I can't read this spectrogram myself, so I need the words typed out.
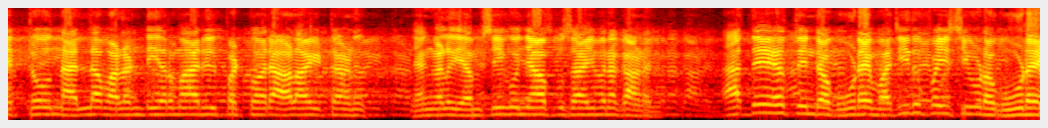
ഏറ്റവും നല്ല വളണ്ടിയർമാരിൽപ്പെട്ട ഒരാളായിട്ടാണ് ഞങ്ങൾ എം സി കുഞ്ഞാപ്പു സാഹിബിനെ കാണൽ അദ്ദേഹത്തിന്റെ കൂടെ മജീദ് ഫൈസിയുടെ കൂടെ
